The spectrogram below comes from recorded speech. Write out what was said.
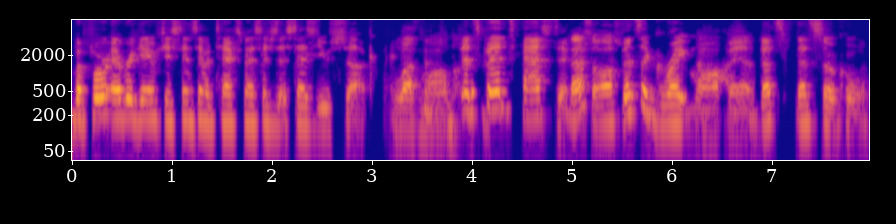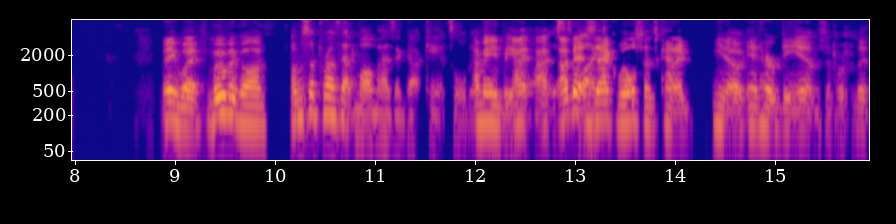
before every game, she sends him a text message that says "You suck." love mom. That's fantastic. That's awesome. That's a great mom, man. That's that's so cool. Anyway, moving on. I'm surprised that mom hasn't got canceled. I mean, I, I. I bet Like, Zach Wilson's kind of you know in her DMs. If, we're, if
